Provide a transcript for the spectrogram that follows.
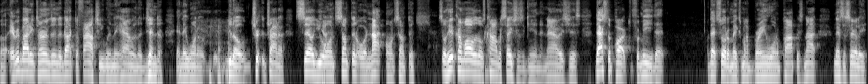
Uh, everybody turns into Dr. Fauci when they have an agenda and they want to, you know, tr- try to sell you yeah. on something or not on something. So here come all of those conversations again, and now it's just that's the part for me that that sort of makes my brain want to pop. It's not necessarily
